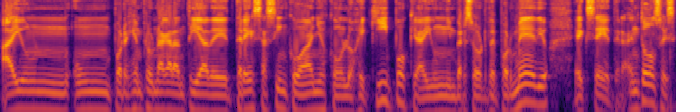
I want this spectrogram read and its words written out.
Hay un, un, por ejemplo, una garantía de 3 a 5 años con los equipos, que hay un inversor de por medio, etcétera. Entonces,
